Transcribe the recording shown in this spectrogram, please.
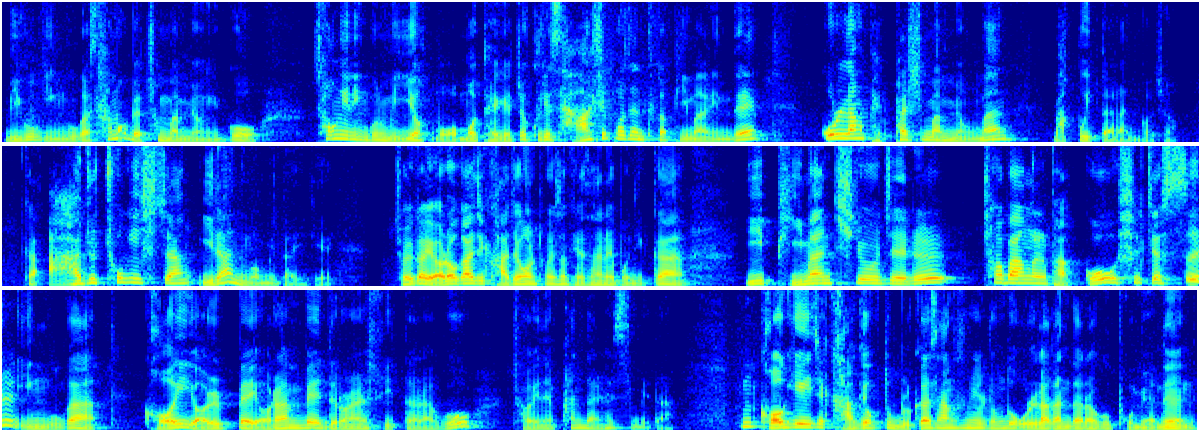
미국 인구가 3억 몇 천만 명이고 성인 인구는 뭐 2억 뭐, 뭐 되겠죠. 그게 40%가 비만인데 꼴랑 180만 명만 맞고 있다라는 거죠. 그러니까 아주 초기 시장이라는 겁니다, 이게. 저희가 여러 가지 가정을 통해서 계산해 보니까 이 비만 치료제를 처방을 받고 실제 쓸 인구가 거의 10배, 11배 늘어날 수 있다라고 저희는 판단을 했습니다. 그럼 거기에 이제 가격도 물가 상승률 정도 올라간다라고 보면은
